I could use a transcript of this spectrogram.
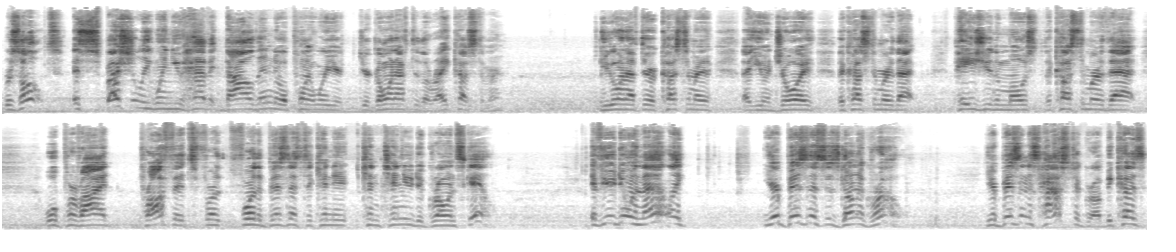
results, especially when you have it dialed into a point where you're you're going after the right customer. You're going after a customer that you enjoy, the customer that pays you the most, the customer that will provide profits for for the business to continue continue to grow and scale. If you're doing that, like your business is going to grow. Your business has to grow because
